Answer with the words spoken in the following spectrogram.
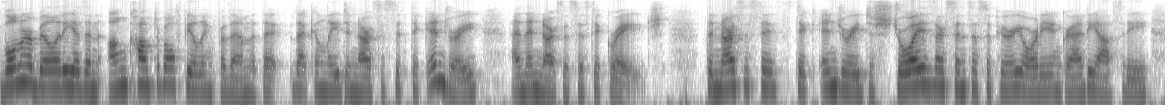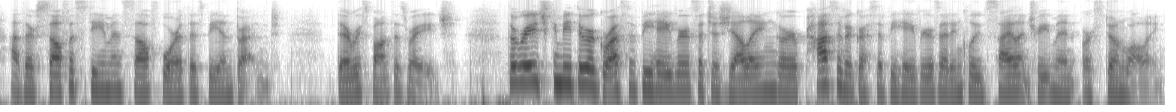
Vulnerability is an uncomfortable feeling for them that, they, that can lead to narcissistic injury and then narcissistic rage. The narcissistic injury destroys their sense of superiority and grandiosity as their self esteem and self worth is being threatened. Their response is rage. The rage can be through aggressive behaviors such as yelling or passive aggressive behaviors that include silent treatment or stonewalling.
